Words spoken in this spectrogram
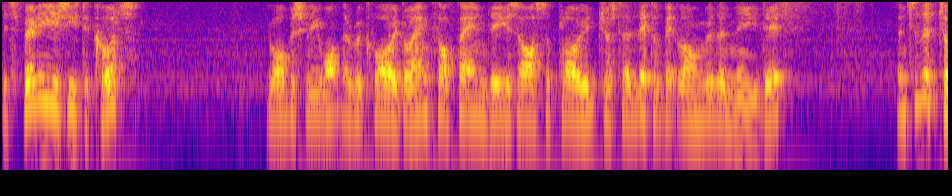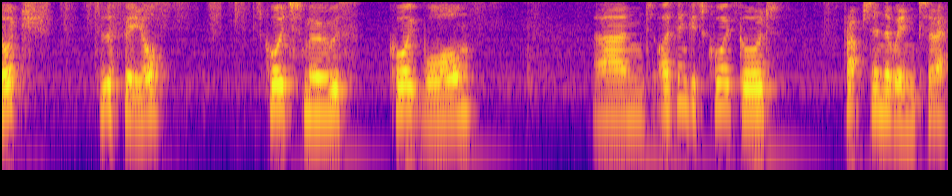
It's very easy to cut. You obviously want the required length. I found these are supplied just a little bit longer than needed. And to the touch to the feel it's quite smooth quite warm and I think it's quite good perhaps in the winter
